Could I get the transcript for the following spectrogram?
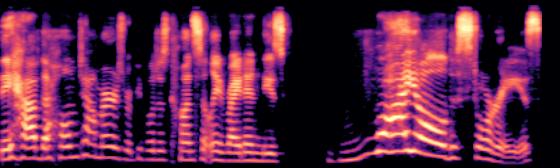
they have the hometown murders where people just constantly write in these wild stories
